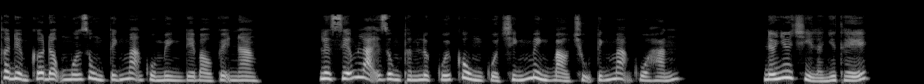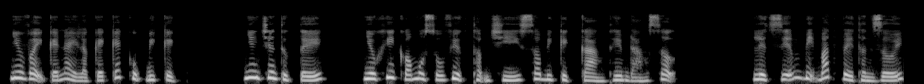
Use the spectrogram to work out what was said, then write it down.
Thời điểm cơ động muốn dùng tính mạng của mình để bảo vệ nàng, liệt diễm lại dùng thần lực cuối cùng của chính mình bảo trụ tính mạng của hắn. Nếu như chỉ là như thế, như vậy cái này là cái kết cục bi kịch. Nhưng trên thực tế, nhiều khi có một số việc thậm chí so bi kịch càng thêm đáng sợ. Liệt diễm bị bắt về thần giới,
